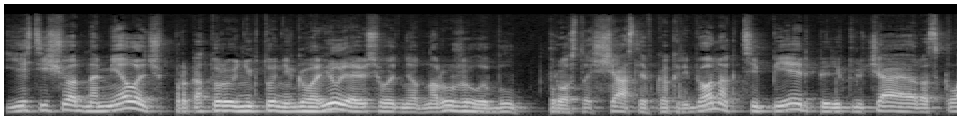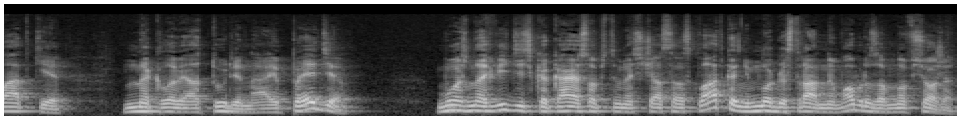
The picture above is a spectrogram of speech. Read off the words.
Есть еще одна мелочь, про которую никто не говорил, я ее сегодня обнаружил и был просто счастлив как ребенок. Теперь, переключая раскладки на клавиатуре на iPad, можно видеть, какая, собственно, сейчас раскладка, немного странным образом, но все же.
